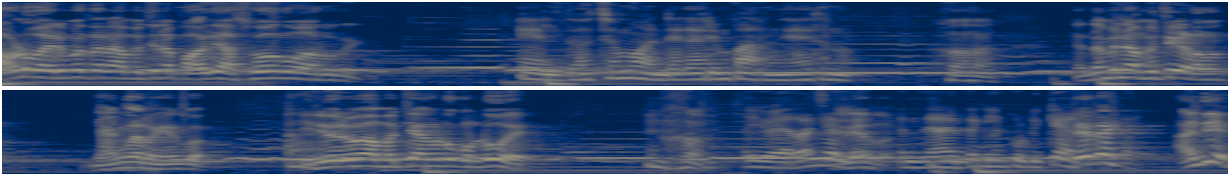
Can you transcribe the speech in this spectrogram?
അവിടെ വരുമ്പോ തന്നെ അമ്മച്ചിയുടെ പകുതി അസുഖം മാറുന്നു എൽദോച്ച മോന്റെ കാര്യം പറഞ്ഞായിരുന്നു. എന്താ പിന്നെ അമ്മച്ചി കിടന്നു? ഞങ്ങൾ ഇറങ്ങിക്കുക ഇനി രൂപ അമ്മച്ചി അങ്ങോട്ട് കൊണ്ടുപോയേ. അയ്യോ ഇറങ്ങല്ലേ? ഞാൻ എന്തെങ്കിലും കുടിക്കാൻ ദേ, ദേ, ആന്റിയെ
